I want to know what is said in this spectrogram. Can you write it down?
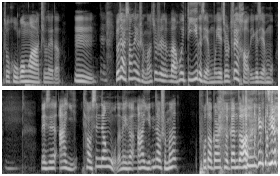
做护工啊之类的。嗯，有点像那个什么，就是晚会第一个节目，也就是最好的一个节目。那些阿姨跳新疆舞的那个阿姨，那叫什么？葡萄干特干燥那个节目，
